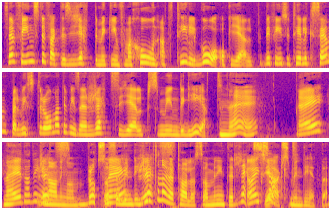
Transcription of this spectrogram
Sen finns det faktiskt jättemycket information att tillgå och hjälp. Det finns ju till exempel, visste du om att det finns en rättshjälpsmyndighet? Nej. Nej. Nej, det hade ingen Rätts... aning om. Brottsoffermyndigheten rätts... har jag hört talas om, men inte Rättshjälpsmyndigheten.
